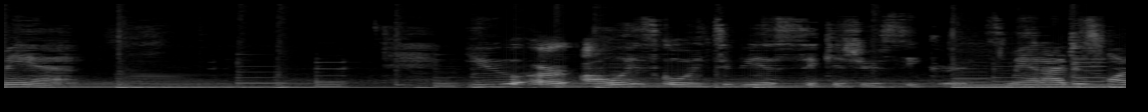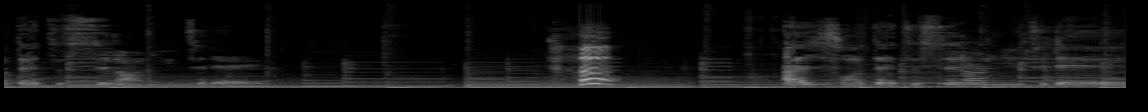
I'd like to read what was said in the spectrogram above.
man, you are always going to be as sick as your secrets. Man, I just want that to sit on you today. I just want that to sit on you today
